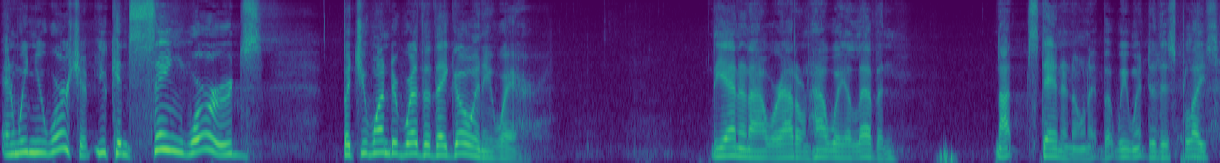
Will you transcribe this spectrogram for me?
And when you worship, you can sing words, but you wonder whether they go anywhere. Leanne and I were out on Highway 11, not standing on it, but we went to this place.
